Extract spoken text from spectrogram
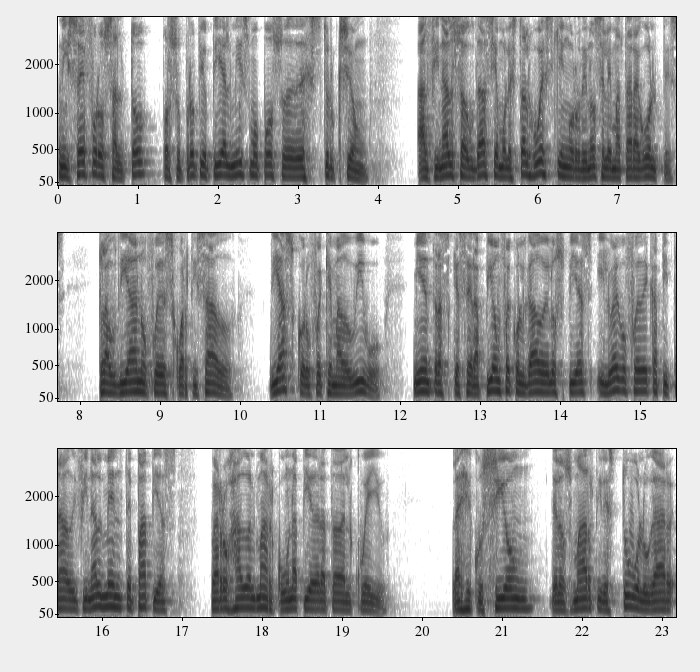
Nicéforo saltó por su propio pie al mismo pozo de destrucción. Al final su audacia molestó al juez quien ordenó se le matara a golpes. Claudiano fue descuartizado. Diáscoro fue quemado vivo mientras que Serapión fue colgado de los pies y luego fue decapitado y finalmente Papias fue arrojado al mar con una piedra atada al cuello. La ejecución de los mártires tuvo lugar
